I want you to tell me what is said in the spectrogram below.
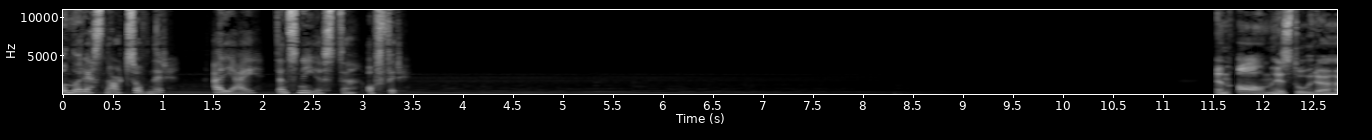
og når jeg snart sovner, er jeg dens nyeste offer. En annen historie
